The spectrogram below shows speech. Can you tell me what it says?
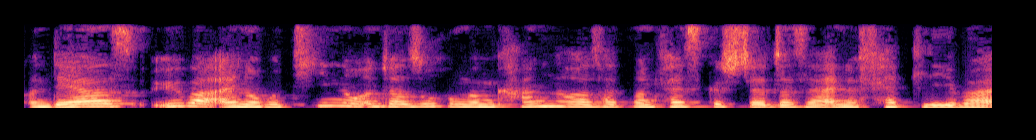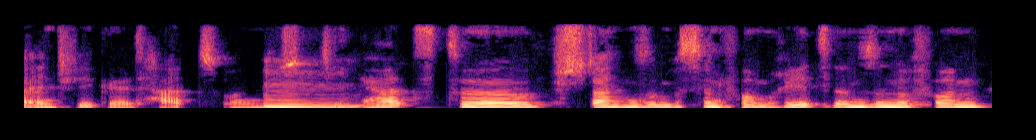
Und der ist über eine Routineuntersuchung im Krankenhaus hat man festgestellt, dass er eine Fettleber entwickelt hat. Und mhm. die Ärzte standen so ein bisschen vorm Rätsel im Sinne von,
